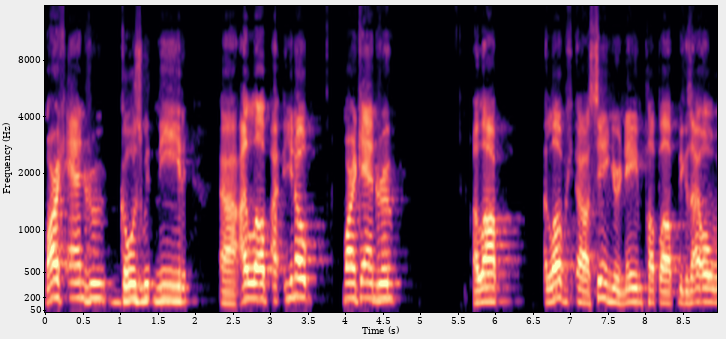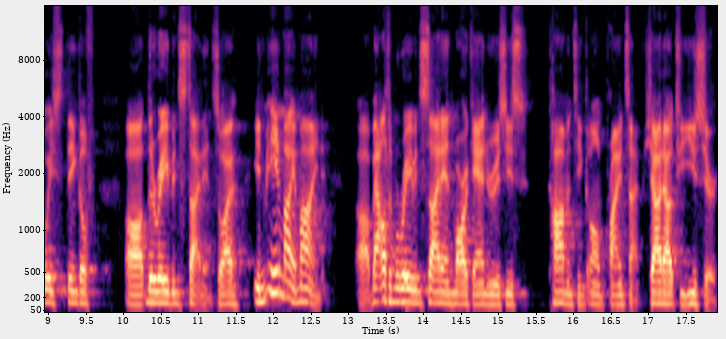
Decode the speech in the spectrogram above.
Mark Andrew goes with need. Uh, I love, uh, you know, Mark Andrew. I love, I love uh, seeing your name pop up because I always think of uh, the Ravens tight end. So I, in in my mind, uh, Baltimore Ravens tight end Mark Andrews is commenting on prime time. Shout out to you, sir.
